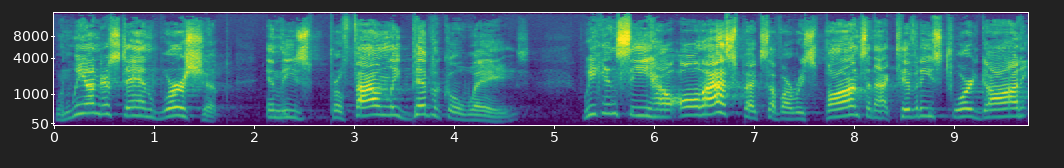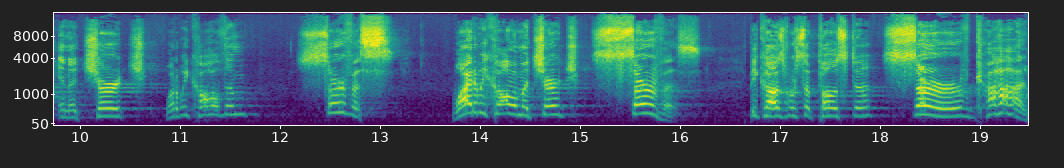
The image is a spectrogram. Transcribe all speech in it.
When we understand worship in these profoundly biblical ways, we can see how all aspects of our response and activities toward God in a church, what do we call them? Service. Why do we call them a church service? Because we're supposed to serve God.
